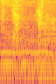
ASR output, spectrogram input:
you.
